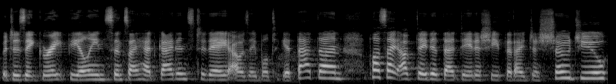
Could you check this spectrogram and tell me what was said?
which is a great feeling. Since I had guidance today, I was able to get that done. Plus I updated that data sheet that I just showed you.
